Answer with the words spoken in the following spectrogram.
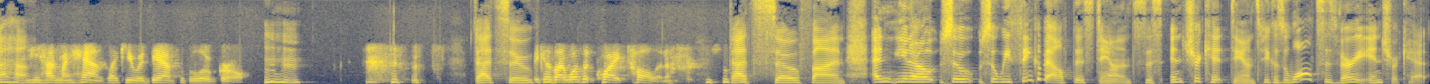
Uh-huh. And he had my hands like he would dance with a little girl. Mm-hmm. That's so because I wasn't quite tall enough. that's so fun. And you know, so so we think about this dance, this intricate dance because a waltz is very intricate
